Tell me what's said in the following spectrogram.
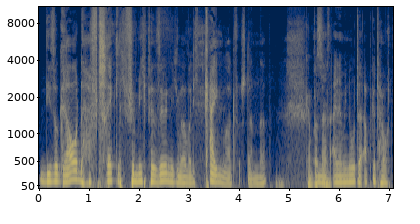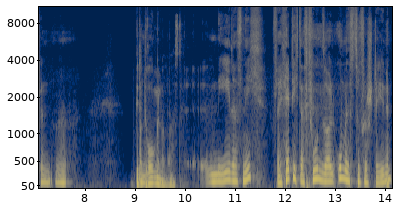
die so grauenhaft schrecklich für mich persönlich war, weil ich kein Wort verstanden habe. Kann Und nach passieren. einer Minute abgetaucht bin. Äh, Wie du und- Drogen genommen hast. Nee, das nicht. Vielleicht hätte ich das tun sollen, um es zu verstehen.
